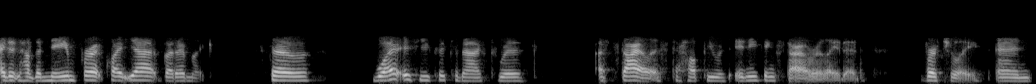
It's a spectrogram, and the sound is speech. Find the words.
I didn't have the name for it quite yet, but I'm like so what if you could connect with a stylist to help you with anything style related virtually and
